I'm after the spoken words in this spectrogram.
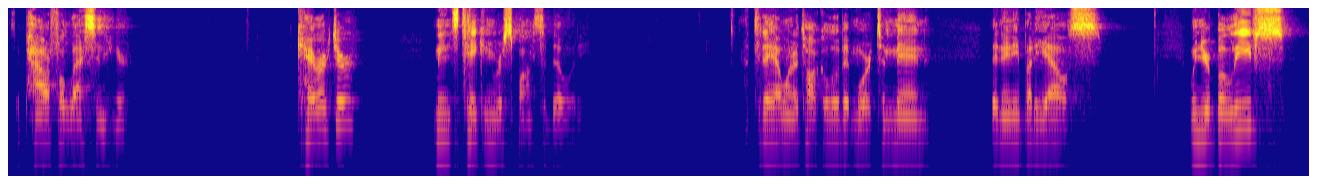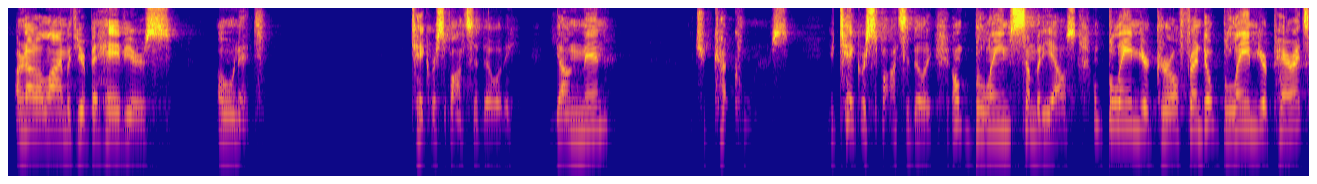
It's a powerful lesson here. Character means taking responsibility. Today, I want to talk a little bit more to men than anybody else. When your beliefs are not aligned with your behaviors, own it. Take responsibility. Young men, don't you cut corners. You take responsibility. Don't blame somebody else. Don't blame your girlfriend. Don't blame your parents.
